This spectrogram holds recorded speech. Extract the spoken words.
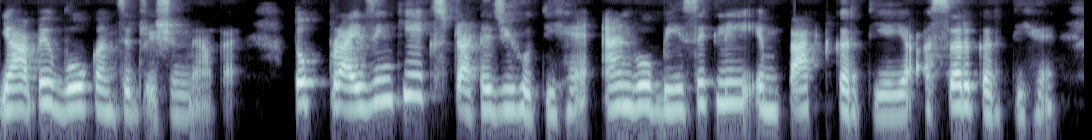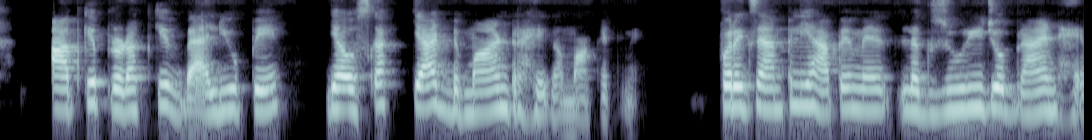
यहाँ पे वो कंसिड्रेशन में आता है। तो प्राइजिंग की एक स्ट्रैटेजी होती है एंड वो बेसिकली इम्पैक्ट करती है या असर करती है आपके प्रोडक्ट के वैल्यू पे या उसका क्या डिमांड रहेगा मार्केट में। फॉर एग्ज़ाम्पल यहाँ पे मैं लग्जूरी जो ब्रांड है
